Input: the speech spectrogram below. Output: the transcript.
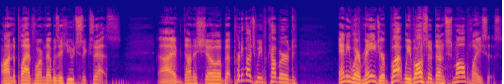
on the platform that was a huge success. I've done a show about pretty much we've covered anywhere major, but we've also done small places.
